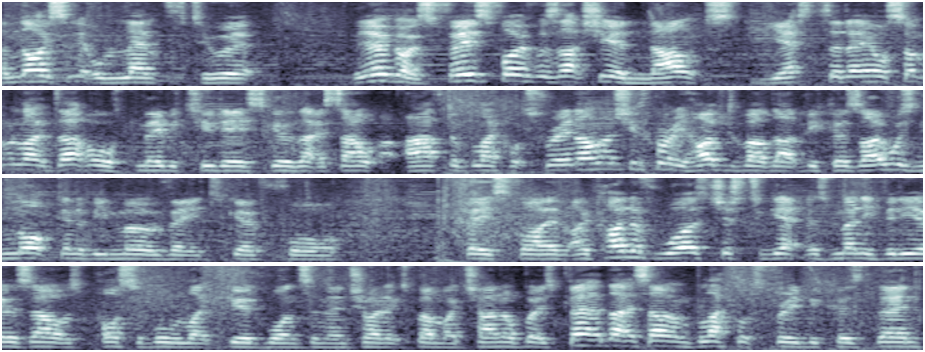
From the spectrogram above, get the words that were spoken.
a nice little length to it. But yeah, guys, FaZe 5 was actually announced yesterday or something like that, or maybe two days ago that it's out after Black Ops 3, and I'm actually pretty hyped about that because I was not going to be motivated to go for FaZe 5. I kind of was just to get as many videos out as possible, like good ones, and then try to expand my channel, but it's better that it's out in Black Ops 3 because then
